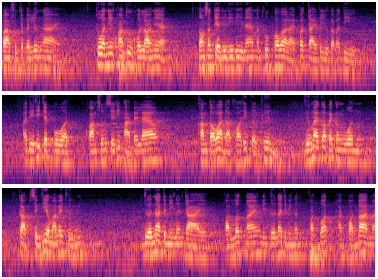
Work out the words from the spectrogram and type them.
ความสุขจะเป็นเรื่องง่าย ทุกวันนี้ความทุกข์ของคนเราเนี่ยลองสังเกตดูดีๆนะมันทุกข์เพราะว่าอะไรเพราะใจไปอยู่กับอดีต อดีตที่เจ็บปวดความสูญเสียที่ผ่านไปแล้ว คำต่อว่าด่าทอที่เกิดขึ้น หรือไม่ก็ไปกังวลกับสิ่งที่ยังมาไม่ถึง เดือนหน้าจะมีเงินจ่ายผ่อนรถไหมมีเดือนหน้าจะมีเงินผ่อนบอสผ่านผ่อนบ้านไหม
